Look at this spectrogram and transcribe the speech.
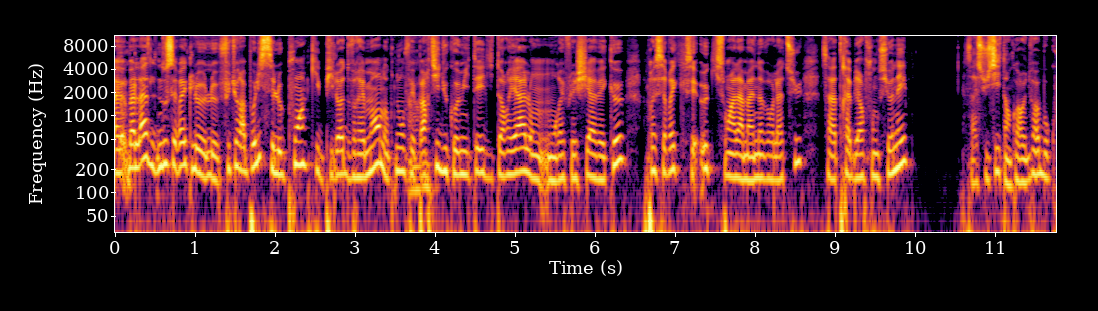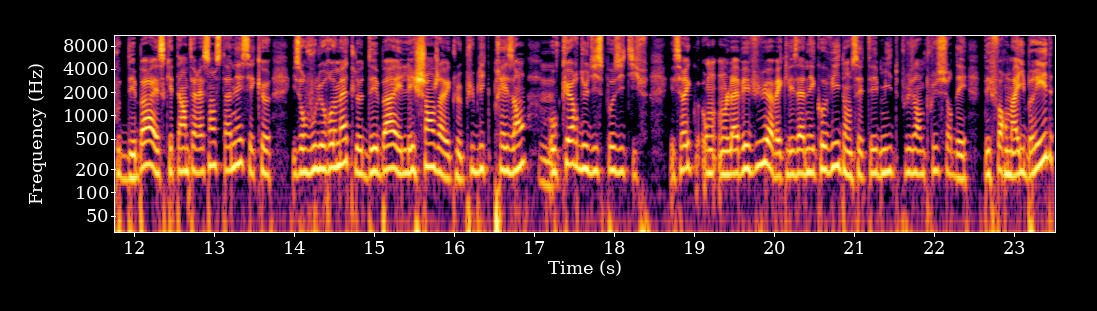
Euh, bah là, nous, c'est vrai que le, le Futurapolis, c'est le point qui pilote vraiment. Donc, nous, on fait Ah. partie du comité éditorial, on, on réfléchit avec eux. Après, c'est vrai que c'est eux qui sont à la manœuvre là-dessus. Ça a très bien fonctionné. Ça suscite encore une fois beaucoup de débats. Et ce qui était intéressant cette année, c'est que ils ont voulu remettre le débat et l'échange avec le public présent Mm. au cœur du dispositif. Et c'est vrai qu'on on l'avait vu avec les années Covid, on s'était mis de plus en plus sur des, des formats hybrides.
